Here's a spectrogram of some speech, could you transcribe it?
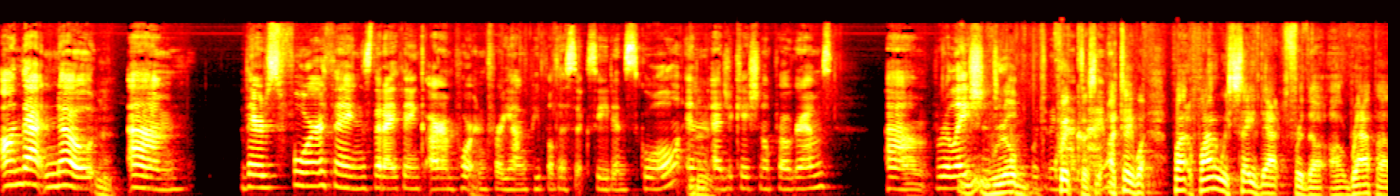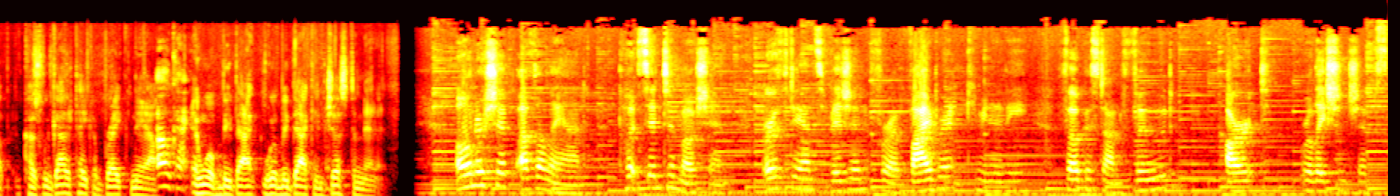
on that note, um, there's four things that I think are important for young people to succeed in school and educational programs. Um, relationship. Real quick, because. I'll tell you what, why, why don't we save that for the uh, wrap up? Because we got to take a break now. Okay. And we'll be back. We'll be back in just a minute. Ownership of the land puts into motion Earth Dance vision for a vibrant community focused on food, art, relationships,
